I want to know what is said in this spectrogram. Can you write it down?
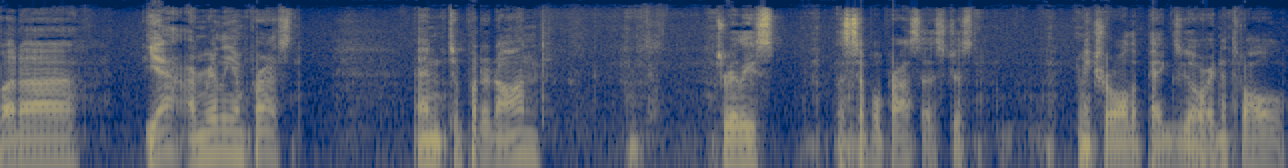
But uh, yeah, I'm really impressed. And to put it on, it's really a simple process. Just make sure all the pegs go right into the hole.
